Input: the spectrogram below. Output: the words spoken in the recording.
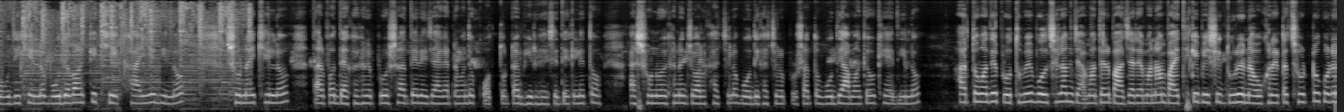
বৌদি খেলো। বৌদি আমাকে খেয়ে খাইয়ে দিল। সোনাই খেলো। তারপর দেখো এখানে প্রসাদের এই জায়গাটা আমাদের কতটা ভিড় হয়েছে দেখলে তো। আর সোনু এখানে জল খাচ্ছিলো, বৌদি খাচ্ছিলো। প্রসাদ তো বৌদি আমাকেও খেয়ে দিল। আর তোমাদের প্রথমে বলছিলাম যে আমাদের বাজারে মানে বাড়ি থেকে বেশি দূরে না, ওখানে একটা ছোট্ট করে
